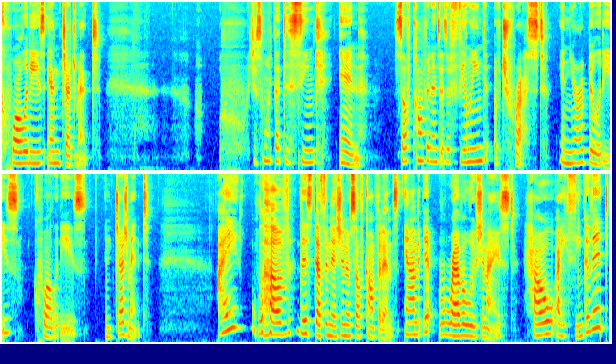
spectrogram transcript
qualities, and judgment. I just want that to sink in. Self confidence is a feeling of trust in your abilities, qualities, and judgment. I love this definition of self confidence, and it revolutionized how I think of it.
